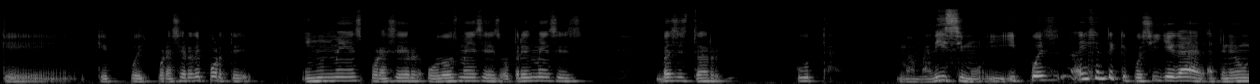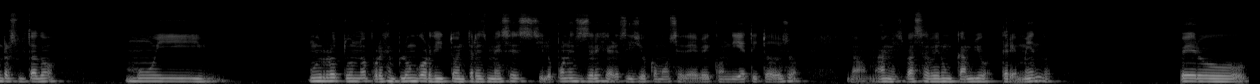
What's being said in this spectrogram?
que, que pues por hacer deporte en un mes, por hacer o dos meses o tres meses, vas a estar puta. mamadísimo. Y, pues hay gente que pues sí llega a, tener un resultado muy, muy rotundo. Por ejemplo, un gordito en tres meses, si lo pones a hacer ejercicio como se debe, con dieta y todo eso, no mames, vas a ver un cambio tremendo. Pero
